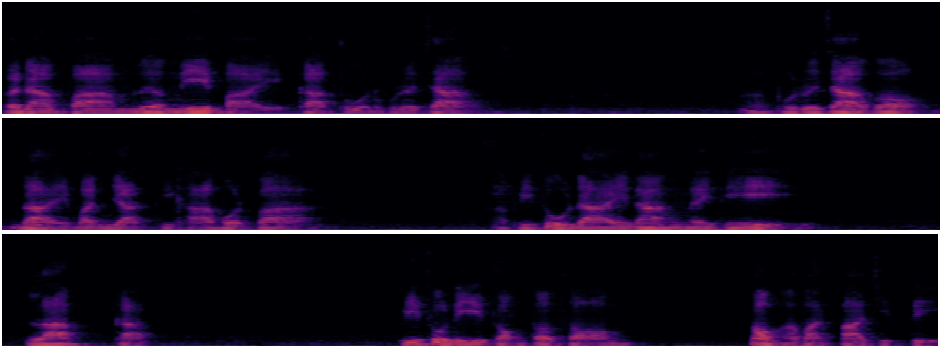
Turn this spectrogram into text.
ก็นำความเรื่องนี้ไปกราบทูลพระพุทธเจ้าพระพุทธเจ้าก็ได้บัญญัติที่ขาบทว่าพิสูจใดนั่งในที่รับกับพิสูณีสองต่อสองต้องอบัติปาจิตตี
